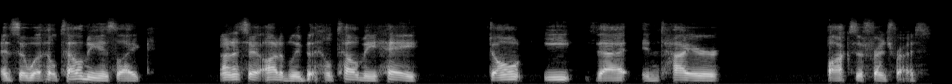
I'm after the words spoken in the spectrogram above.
And so what He'll tell me is like, not necessarily audibly, but He'll tell me, "Hey, don't eat that entire box of French fries,"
